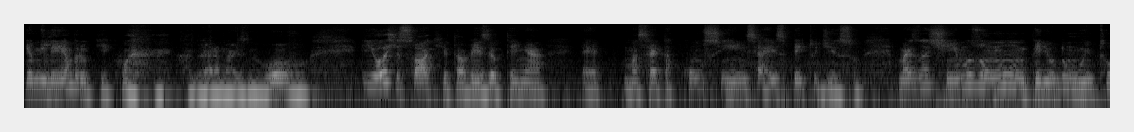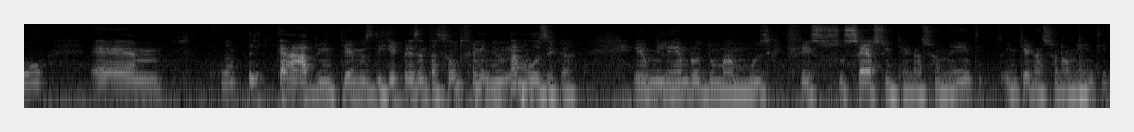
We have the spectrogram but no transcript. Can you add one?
Eu me lembro que quando eu era mais novo, e hoje só que talvez eu tenha é, uma certa consciência a respeito disso, mas nós tínhamos um período muito é, complicado em termos de representação do feminino na música. Eu me lembro de uma música que fez sucesso internacionalmente, internacionalmente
